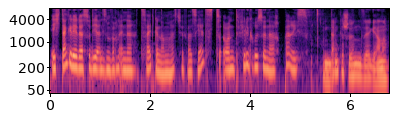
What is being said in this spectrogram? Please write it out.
Ich danke dir, dass du dir an diesem Wochenende Zeit genommen hast für was jetzt und viele Grüße nach Paris. Dankeschön, sehr gerne.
